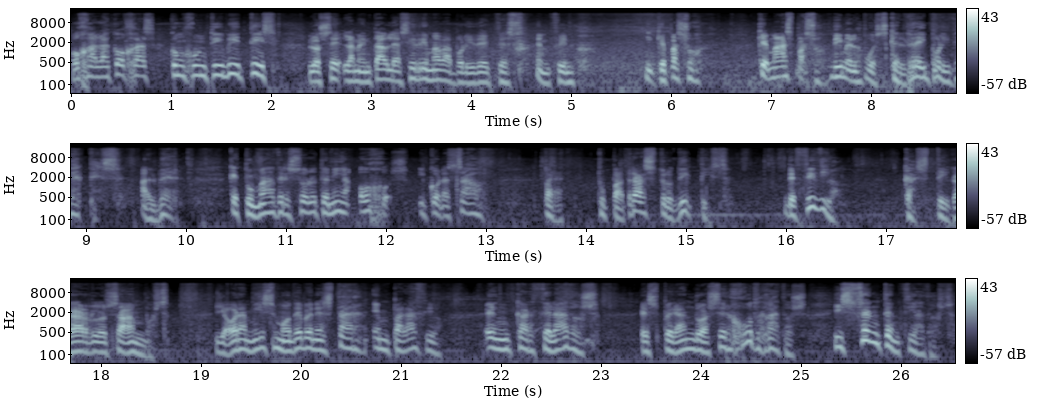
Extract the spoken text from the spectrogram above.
ojalá cojas conjuntivitis. Lo sé, lamentable, así rimaba Polidectes. En fin. ¿Y qué pasó? ¿Qué más pasó? Dímelo. Pues que el rey Polidectes, al ver que tu madre solo tenía ojos y corazón para tu padrastro Dictis, decidió castigarlos a ambos. Y ahora mismo deben estar en palacio, encarcelados, esperando a ser juzgados y sentenciados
